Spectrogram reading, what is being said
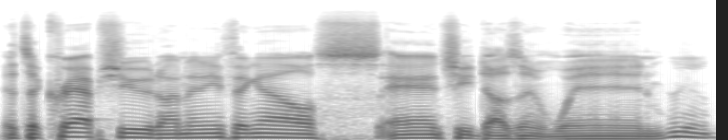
It's a crapshoot on anything else, and she doesn't win.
